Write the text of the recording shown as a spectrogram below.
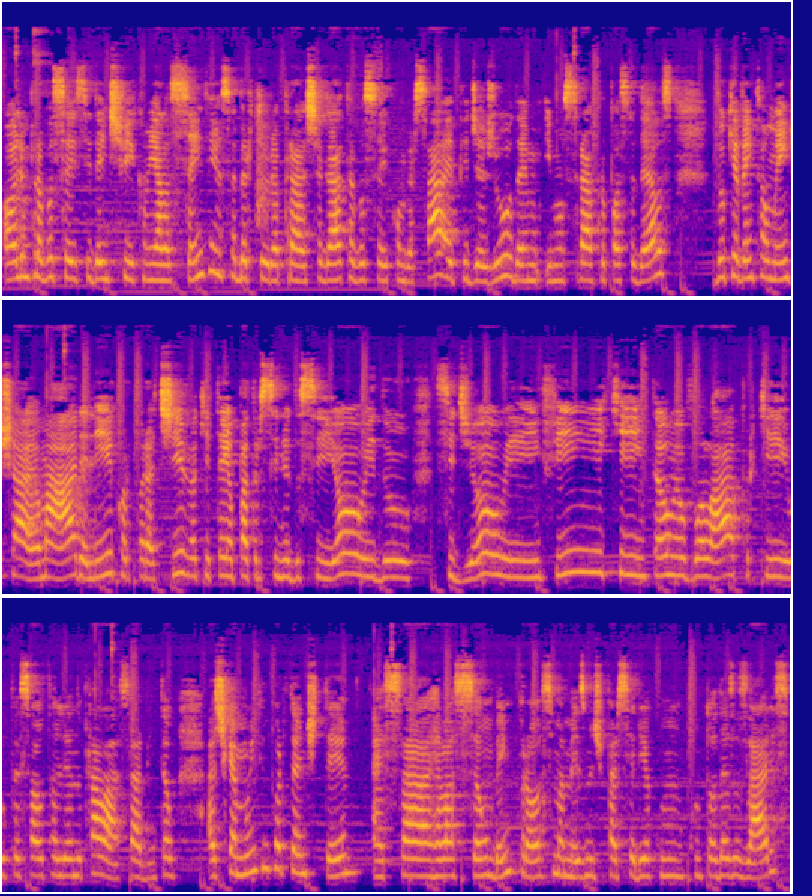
olham para você e se identificam e elas sentem essa abertura para chegar até você e conversar e pedir ajuda e, e, mostrar a proposta delas, do que eventualmente ah, é uma área ali corporativa que tem o patrocínio do CEO e do CDO e enfim, e que então eu vou lá porque o pessoal tá olhando para lá, sabe? Então, acho que é muito importante ter essa relação bem próxima mesmo de parceria com, com todas as áreas.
